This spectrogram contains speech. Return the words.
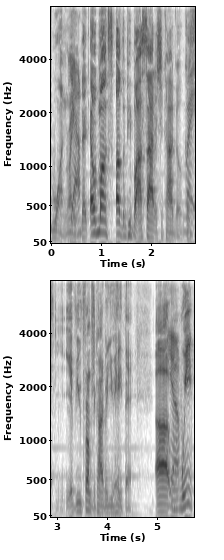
one, right? Yeah. That- amongst other people outside of Chicago, because Right. if you're from Chicago, you hate that. Uh, Yeah. We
